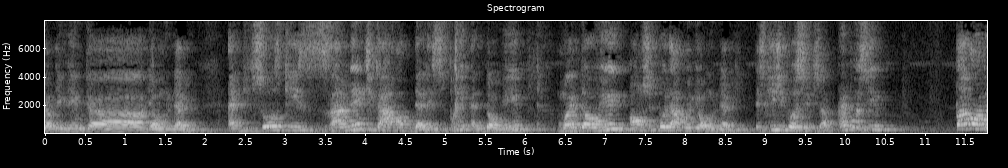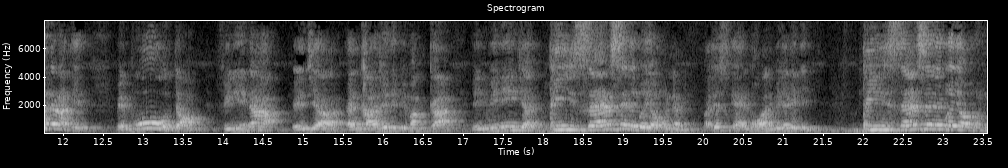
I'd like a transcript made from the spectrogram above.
avec Yamoun Nabi. Une chose qui jamais tu rentre dans l'esprit, un Tawhid. Moi, Tawhid, ensuite, pas d'accord avec Yamoun Nabi. Est-ce que c'est possible ça? Impossible. Pas rentrer dans la tête. Mais pourtant, Finina, un gradué depuis bizarre célébré mon Nabi. Pas juste qu'il y a un droit, dit. Bizarre célébré mon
